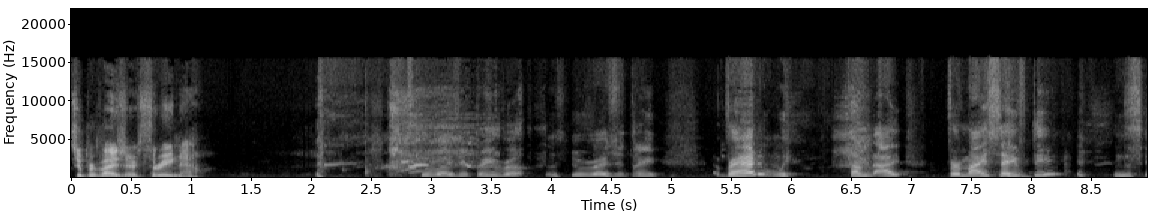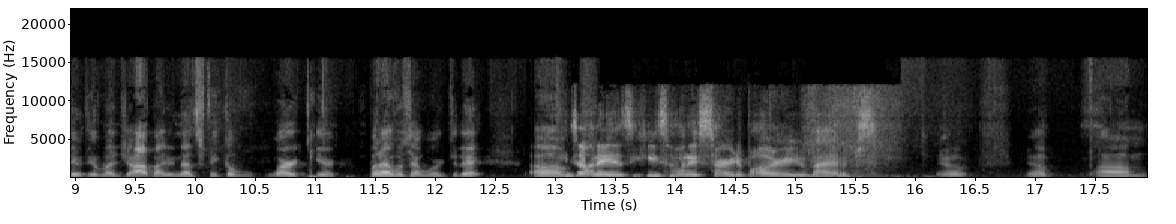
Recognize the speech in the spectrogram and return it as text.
supervisor three now. supervisor three, bro. Supervisor three. Brad, we, um, I for my safety and the safety of my job, I do not speak of work here, but I was at work today. Um, He's on his he's on his sorry to bother you vibes. Yep. Yep. Um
